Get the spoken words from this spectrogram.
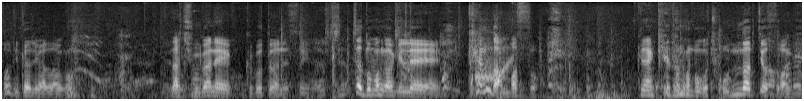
어디까지 가려고? 나 중간에 그것도 안 했어. 진짜 도망가길래 캠도 안 봤어. 그냥 계단만 보고 존나 뛰었어 방금.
